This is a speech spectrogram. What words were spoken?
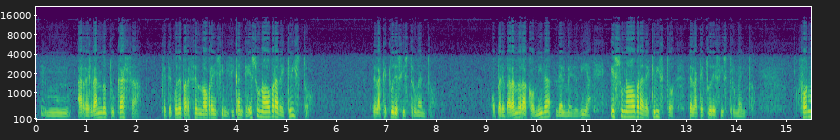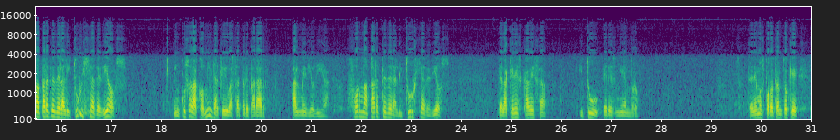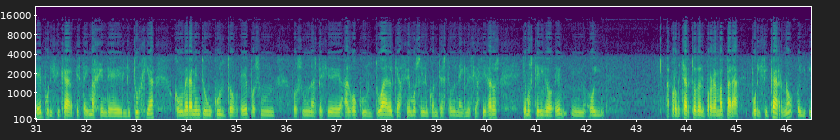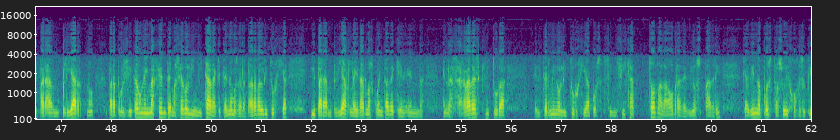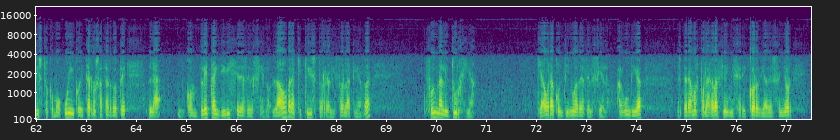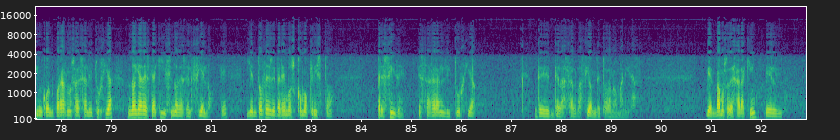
mm, arreglando tu casa, que te puede parecer una obra insignificante. Es una obra de Cristo, de la que tú eres instrumento o preparando la comida del mediodía. Es una obra de Cristo de la que tú eres instrumento. Forma parte de la liturgia de Dios. Incluso la comida que hoy vas a preparar al mediodía forma parte de la liturgia de Dios, de la que eres cabeza y tú eres miembro. Tenemos, por lo tanto, que eh, purificar esta imagen de liturgia como meramente un culto, eh, pues un, pues una especie de algo cultural que hacemos en el contexto de una iglesia. Fijaros que hemos querido eh, mm, hoy aprovechar todo el programa para purificar, ¿no? Y para ampliar, ¿no? Para purificar una imagen demasiado limitada que tenemos de la palabra liturgia y para ampliarla y darnos cuenta de que en, en la Sagrada Escritura el término liturgia pues significa toda la obra de Dios Padre que habiendo puesto a su Hijo Jesucristo como único eterno sacerdote, la completa y dirige desde el cielo. La obra que Cristo realizó en la tierra fue una liturgia que ahora continúa desde el cielo. Algún día esperamos por la gracia y misericordia del Señor incorporarnos a esa liturgia, no ya desde aquí, sino desde el cielo. ¿eh? Y entonces veremos cómo Cristo preside esa gran liturgia de, la salvación de toda la humanidad. Bien, vamos a dejar aquí el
